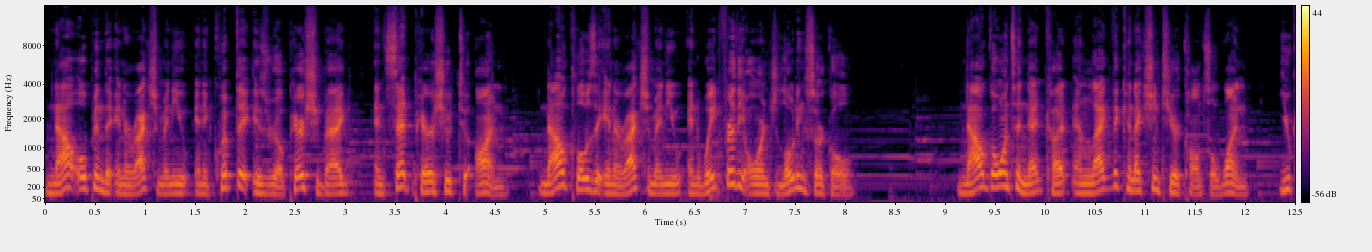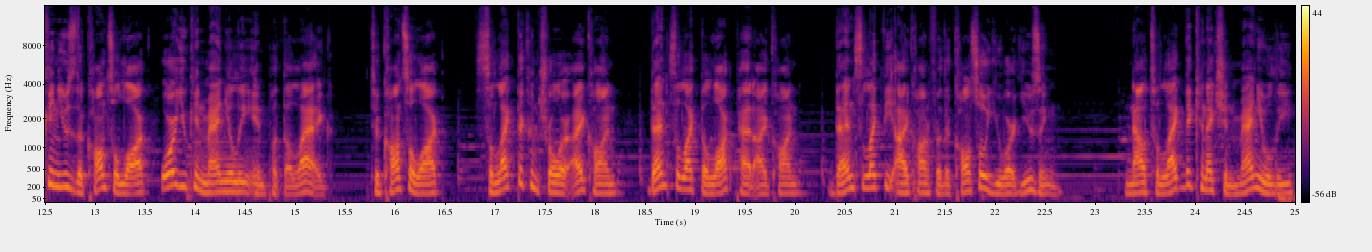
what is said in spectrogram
now open the interaction menu and equip the Israel parachute bag and set parachute to on. Now close the interaction menu and wait for the orange loading circle. Now go onto Netcut and lag the connection to your console 1. You can use the console lock or you can manually input the lag. To console lock, select the controller icon, then select the lockpad icon, then select the icon for the console you are using. Now to lag the connection manually,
